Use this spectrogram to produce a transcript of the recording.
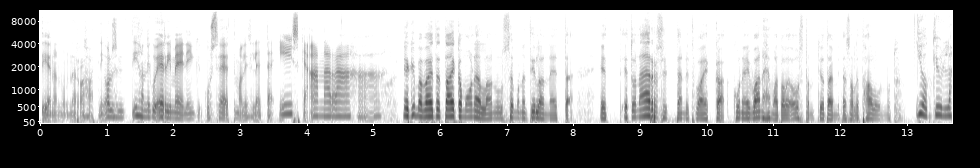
tienannut ne rahat, niin olisi nyt ihan niin kuin eri meininki kuin se, että mä olin silleen, että iskä, anna rahaa. Ja kyllä mä väitän, että aika monella on ollut semmoinen tilanne, että et, et on ärsyttänyt vaikka, kun ei vanhemmat ole ostanut jotain, mitä sä olet halunnut. Joo, kyllä.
